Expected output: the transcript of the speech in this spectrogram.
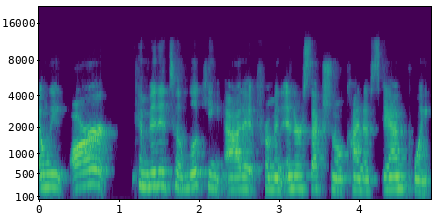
and we are committed to looking at it from an intersectional kind of standpoint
